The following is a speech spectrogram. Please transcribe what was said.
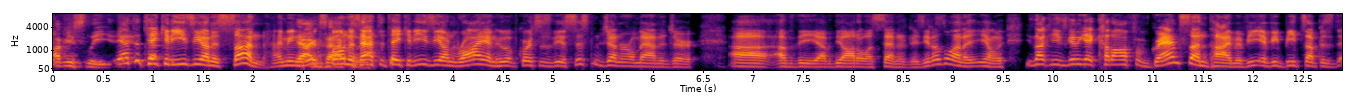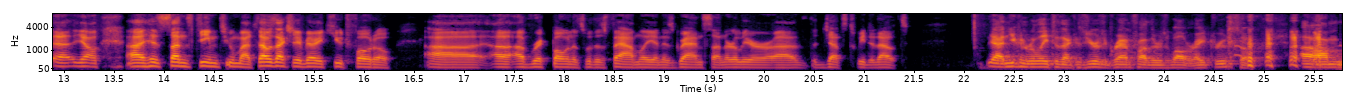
obviously, you have to take it easy on his son. I mean, yeah, Rick exactly. Bowness had to take it easy on Ryan, who, of course, is the assistant general manager uh, of the of the Ottawa Senators. He doesn't want to, you know, he's not, he's going to get cut off of grandson time if he, if he beats up his, uh, you know, uh, his son's team too much. That was actually a very cute photo uh, uh, of Rick Bowness with his family and his grandson earlier. Uh, the Jets tweeted out. Yeah, and you can relate to that because you're a grandfather as well, right, Drew? So, um,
